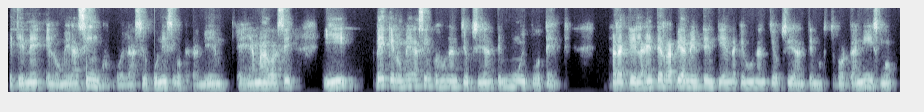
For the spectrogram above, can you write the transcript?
que tiene el omega 5 o el ácido punícico, que también es llamado así, y ve que el omega 5 es un antioxidante muy potente. Para que la gente rápidamente entienda que es un antioxidante, nuestro organismo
